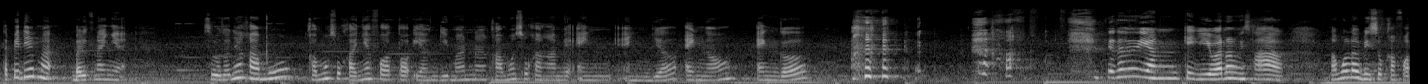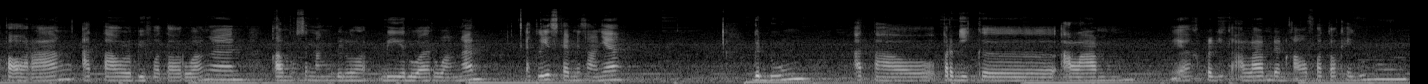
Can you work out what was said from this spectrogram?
tapi dia balik nanya sebetulnya kamu kamu sukanya foto yang gimana? Kamu suka ngambil ang angel angle angle? Itu yang kayak gimana misal kamu lebih suka foto orang atau lebih foto ruangan? Kamu senang di luar, di luar ruangan? At least kayak misalnya gedung atau pergi ke alam ya pergi ke alam dan kamu foto kayak gunung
